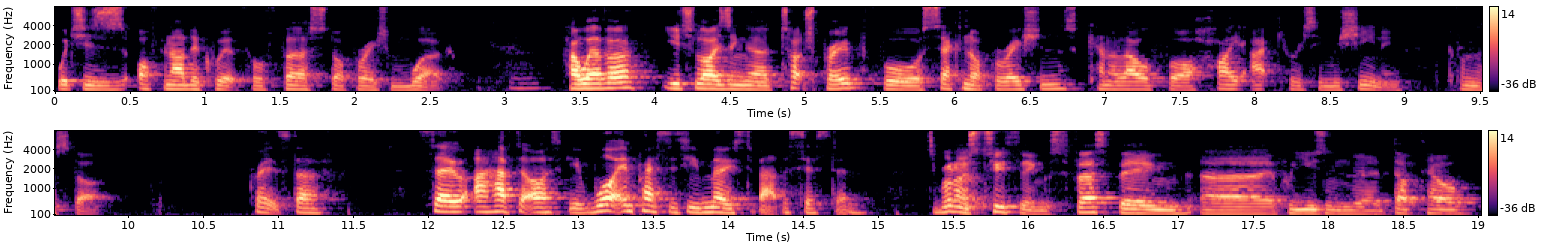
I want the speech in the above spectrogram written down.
which is often adequate for first operation work. However, utilizing a touch probe for second operations can allow for high accuracy machining from the start. Great stuff. So I have to ask you, what impresses you most about the system? To be honest, two things. First being, uh, if we're using the dovetail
